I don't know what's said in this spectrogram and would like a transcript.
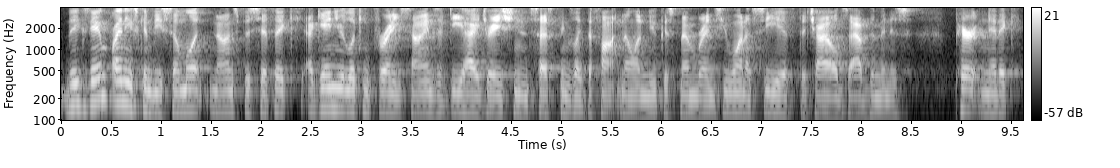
The exam findings can be somewhat nonspecific. Again, you're looking for any signs of dehydration, and assess things like the fontanelle and mucous membranes. You want to see if the child's abdomen is peritonitic.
